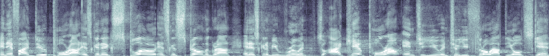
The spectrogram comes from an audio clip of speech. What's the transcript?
And if I do pour out, it's going to explode, and it's going to spill on the ground, and it's going to be ruined. So I can't pour out into you until you throw out the old skin.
